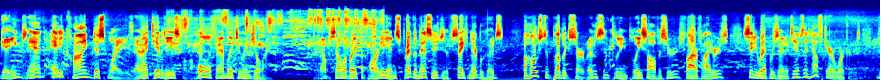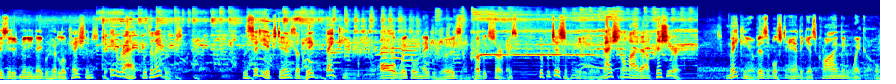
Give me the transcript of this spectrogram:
games, and anti-crime displays and activities for the whole family to enjoy. To help celebrate the party and spread the message of safe neighborhoods, a host of public servants, including police officers, firefighters, city representatives, and healthcare workers, visited many neighborhood locations to interact with the neighbors. The city extends a big thank you to all Waco neighborhoods and public servants who participated in the National Night Out this year. Making a visible stand against crime in Waco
